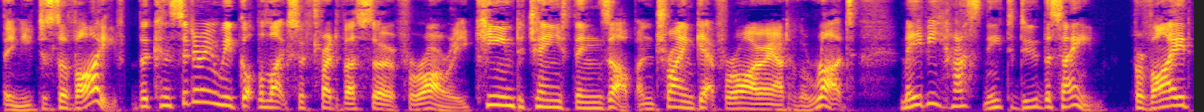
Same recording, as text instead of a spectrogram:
They need to survive. But considering we've got the likes of Fred Vasseur at Ferrari, keen to change things up and try and get Ferrari out of the rut, maybe Haas need to do the same. Provide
